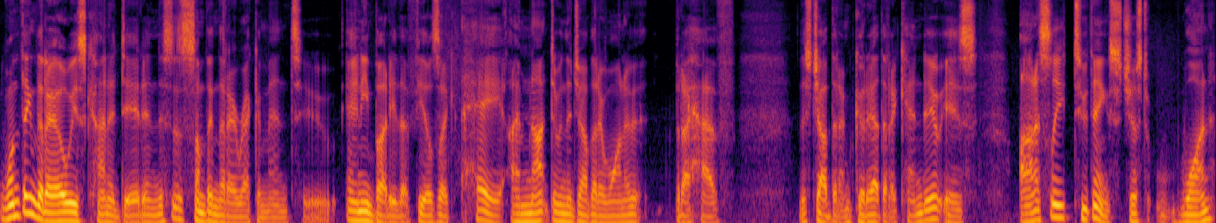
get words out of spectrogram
one thing that I always kind of did, and this is something that I recommend to anybody that feels like, hey, I'm not doing the job that I want to, but I have this job that I'm good at that I can do is honestly, two things. Just one,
